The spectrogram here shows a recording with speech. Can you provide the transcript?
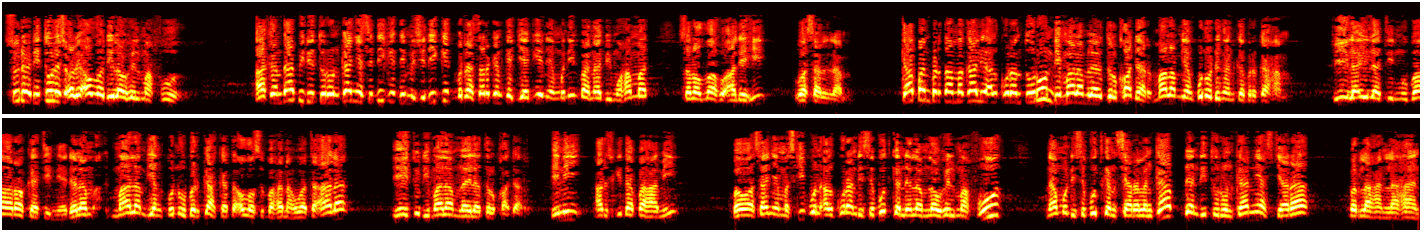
sudah ditulis oleh Allah di lauhil mahfuz. Akan tapi diturunkannya sedikit demi sedikit berdasarkan kejadian yang menimpa Nabi Muhammad sallallahu alaihi wasallam. Kapan pertama kali Al-Quran turun? Di malam Lailatul Qadar, malam yang penuh dengan keberkahan. Fi lailatin mubarakatin, ya, dalam malam yang penuh berkah kata Allah Subhanahu wa taala, yaitu di malam Lailatul Qadar. Ini harus kita pahami bahwasanya meskipun Al-Quran disebutkan dalam Lauhil Mahfuz, namun disebutkan secara lengkap dan diturunkannya secara perlahan-lahan.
